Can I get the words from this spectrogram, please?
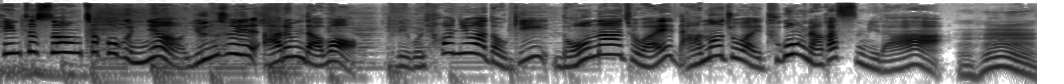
힌트송 첫 곡은요, 윤수일 아름다워, 그리고 현이와 덕이 너나 좋아해, 나너 좋아해 두 곡 나갔습니다. 음흠.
